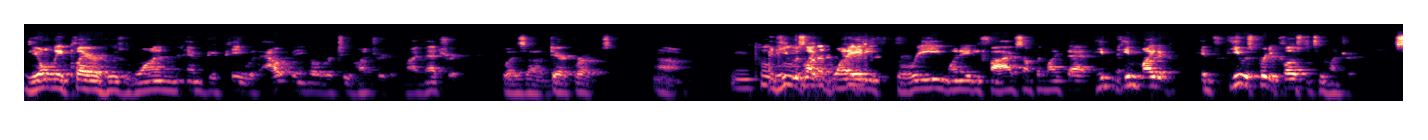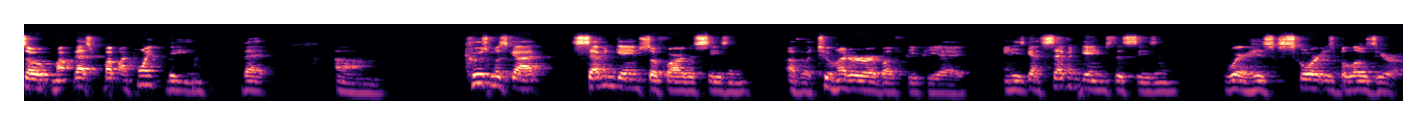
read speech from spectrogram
the only player who's won MVP without being over 200 in my metric was uh, Derrick Rose. Um, and he was like 183, 185, something like that. He, he might have, he was pretty close to 200. So my, that's, but my point being that um, Kuzma's got seven games so far this season of a 200 or above PPA, and he's got seven games this season where his score is below zero.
